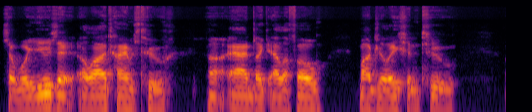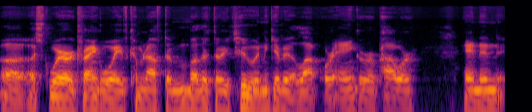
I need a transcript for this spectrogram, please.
so we'll use it a lot of times to uh, add like lfo modulation to uh, a square or triangle wave coming off the mother 32 and to give it a lot more anger or power. And then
